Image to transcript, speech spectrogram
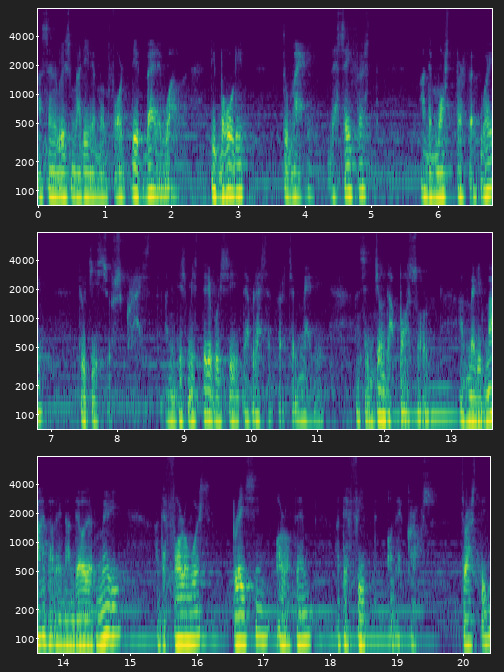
as Saint Louis Marie de Montfort did very well, devoted to Mary, the safest and the most perfect way to Jesus Christ. And in this mystery, we see the Blessed Virgin Mary and St. John the Apostle and Mary Magdalene and the other Mary and the followers placing all of them at the feet the cross, trusting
